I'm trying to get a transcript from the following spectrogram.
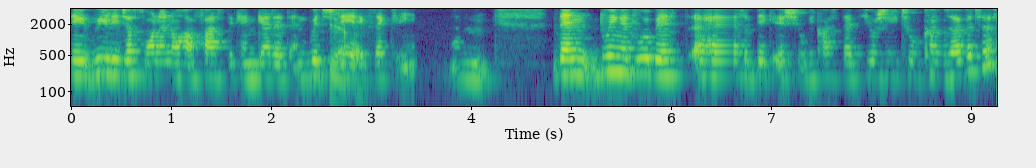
they really just want to know how fast they can get it and which yeah. day exactly. Um, then doing it rule based uh, has a big issue because that's usually too conservative.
